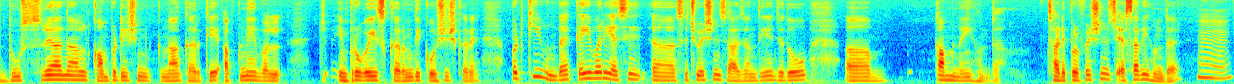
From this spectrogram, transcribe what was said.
ਦੂਸਰਿਆਂ ਨਾਲ ਕੰਪੀਟੀਸ਼ਨ ਨਾ ਕਰਕੇ ਆਪਣੇ ਵੱਲ ਇੰਪਰੋਵਾਈਜ਼ ਕਰਨ ਦੀ ਕੋਸ਼ਿਸ਼ ਕरें ਬਟ ਕੀ ਹੁੰਦਾ ਹੈ ਕਈ ਵਾਰੀ ਐਸੀ ਸਿਚੁਏਸ਼ਨਸ ਆ ਜਾਂਦੀਆਂ ਜਦੋਂ ਅ, ਕੰਮ ਨਹੀਂ ਹੁੰਦਾ। ਸਾਡੇ ਪ੍ਰੋਫੈਸ਼ਨ ਵਿੱਚ ਐਸਾ ਵੀ ਹੁੰਦਾ ਹੈ। ਹੂੰ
